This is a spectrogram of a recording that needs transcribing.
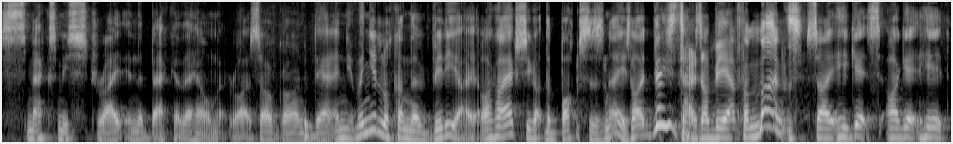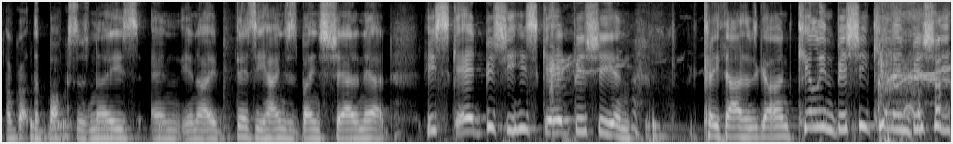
smacks me straight in the back of the helmet, right? So I've gone down. And when you look on the video, like I actually got the boxer's knees. Like these days I'd be out for months. So he gets, I get hit, I've got the boxer's knees, and you know, Desi Haynes has been shouting out, he's scared Bishy, he's scared Bishy. And Keith Arthurton's going, kill him, Bishy, kill him, Bishy.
